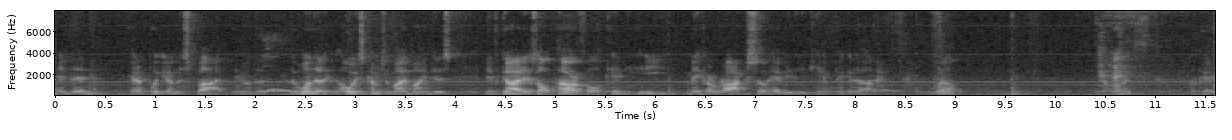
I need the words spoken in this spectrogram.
and then kind of put you on the spot. You know, the the one that always comes to my mind is if God is all powerful, can He make a rock so heavy that He can't pick it up? Well, okay.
